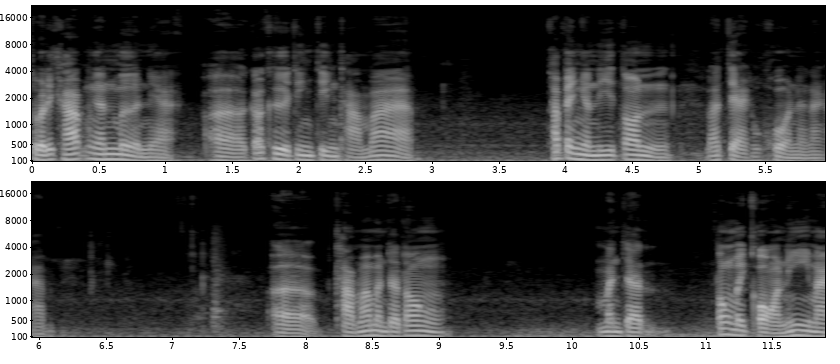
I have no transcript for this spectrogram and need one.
สวัสดีครับ เงินหมื่นเนี่ยเอ่อก็คือจริง ๆ ถามว่า ถ้าเป็นเงินดิจิตอลแล้วแจกทุกคนนะครับเอ่อถามว่ามันจะต้อง มันจะต้องไปก่อหนี้ไหม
